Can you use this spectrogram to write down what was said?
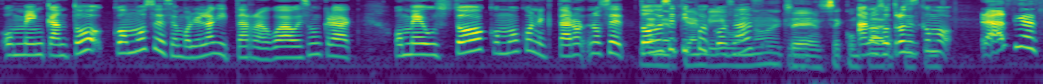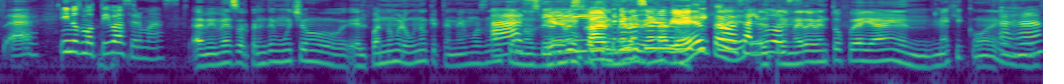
o me encantó cómo se desenvolvió en la guitarra, wow, es un crack, o me gustó cómo conectaron, no sé, todo La ese tipo en de vivo, cosas. ¿no? De que Sí. se A nosotros es como, gracias. ah, y nos motiva a hacer más. A mí me sorprende mucho el fan número uno que tenemos, ¿no? Ah, que nos sí, vio primer tenemos uno en México, bien. saludos. El primer evento fue allá en México, en- Ajá.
